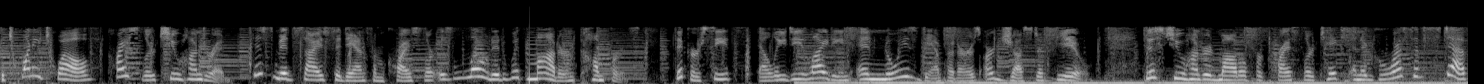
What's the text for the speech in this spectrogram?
The 2012 Chrysler 200. This midsize sedan from Chrysler is loaded with modern comforts. Thicker seats, LED lighting, and noise dampeners are just a few. This 200 model for Chrysler takes an aggressive step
